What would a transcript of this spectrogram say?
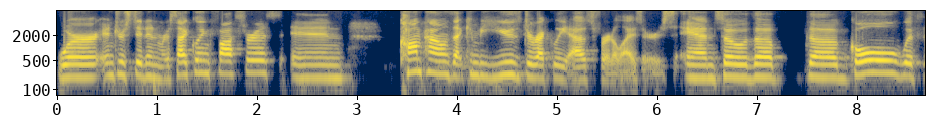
we're interested in recycling phosphorus in compounds that can be used directly as fertilizers. And so the the goal with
